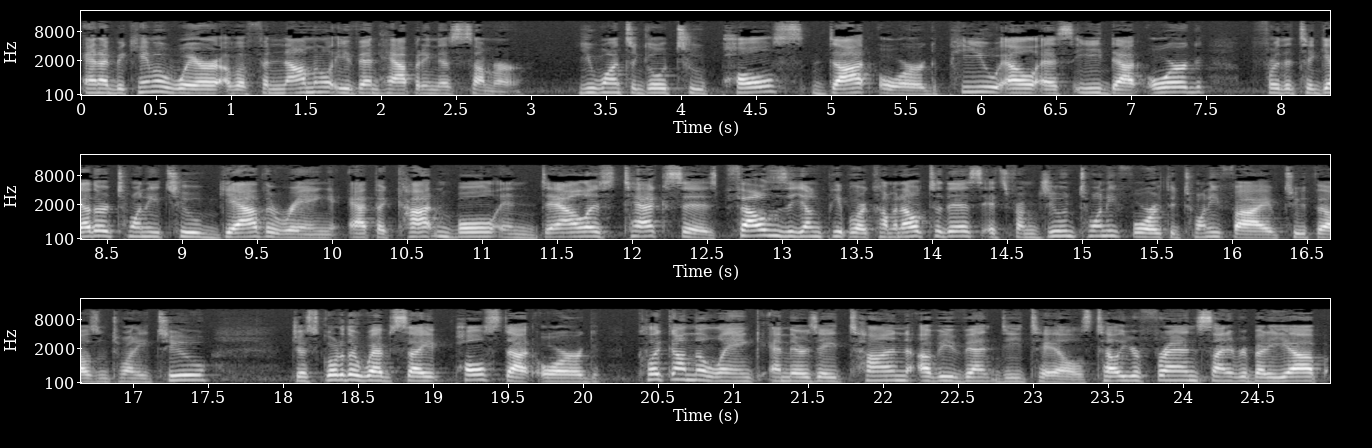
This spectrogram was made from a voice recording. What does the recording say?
and I became aware of a phenomenal event happening this summer. You want to go to pulse.org, P U L S E.org, for the Together 22 gathering at the Cotton Bowl in Dallas, Texas. Thousands of young people are coming out to this. It's from June 24 through 25, 2022. Just go to their website, pulse.org, click on the link, and there's a ton of event details. Tell your friends, sign everybody up.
